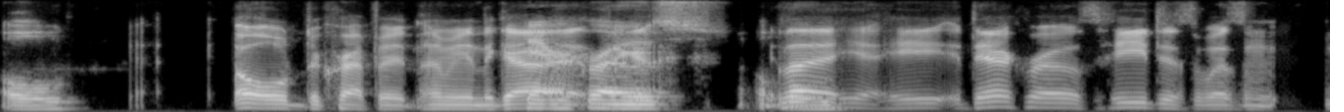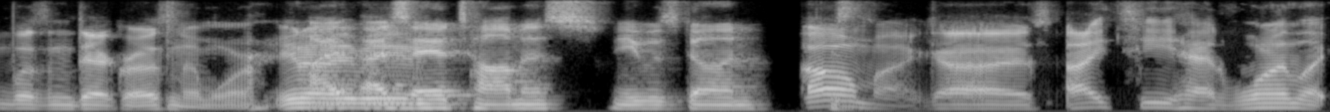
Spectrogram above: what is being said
old old, decrepit. I mean, the guy Derrick Rose. Like, yeah, he Derrick Rose. He just wasn't wasn't Derrick Rose no more. You know, I, I mean? Isaiah Thomas. He was done. Oh my gosh, it had one like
